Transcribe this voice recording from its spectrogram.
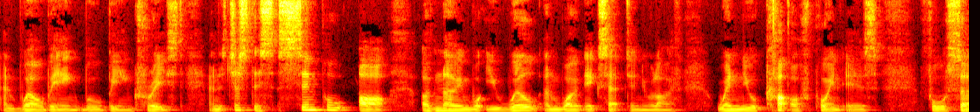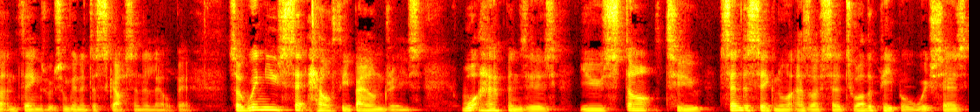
and well being will be increased. And it's just this simple art of knowing what you will and won't accept in your life when your cut-off point is for certain things, which I'm going to discuss in a little bit. So, when you set healthy boundaries, what happens is you start to send a signal, as I've said, to other people, which says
